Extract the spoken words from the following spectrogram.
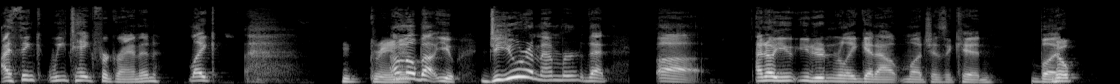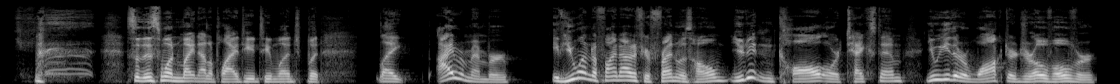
I think we take for granted. Like Granted. I don't know about you. Do you remember that? Uh, I know you you didn't really get out much as a kid, but Nope. so this one might not apply to you too much. But like, I remember if you wanted to find out if your friend was home, you didn't call or text them. You either walked or drove over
